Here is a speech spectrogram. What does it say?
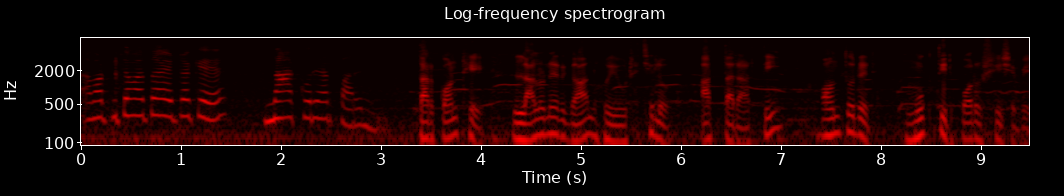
আমার পিতামাতা এটাকে না করে আর পারেননি। তার কণ্ঠে লালনের গান হয়ে উঠেছিল আত্মার আরতি অন্তরের মুক্তির পরশ হিসেবে।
